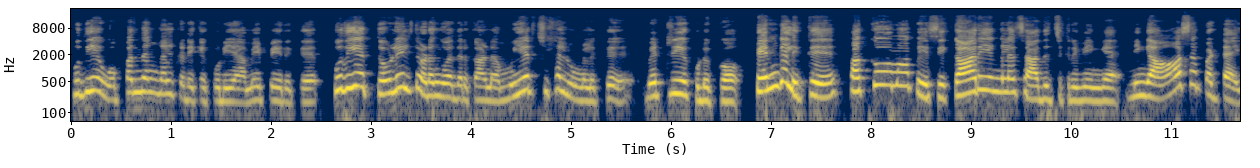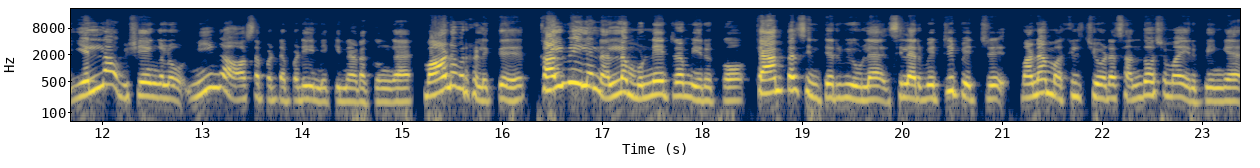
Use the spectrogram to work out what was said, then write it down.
புதிய ஒப்பந்தங்கள் கிடைக்கக்கூடிய அமைப்பு இருக்கு. புதிய தொழில் தொடங்குவதற்கான முயற்சிகள் உங்களுக்கு வெற்றியை கொடுக்கும். பெண்களுக்கு பக்குவம் பேசி காரியங்களை சாதிச்சுக்கிருவீங்க. நீங்க ஆசைப்பட்ட எல்லா விஷயங்களும் நீங்க ஆசைப்பட்டபடி இன்னைக்கு நடக்குங்க. மாணவர்களுக்கு கல்வியில நல்ல முன்னேற்றம் இருக்கும். கேம்பஸ் இன்டர்வியூல சிலர் வெற்றி பெற்று மன மகிழ்ச்சியோட சந்தோஷமா இருப்பீங்க.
